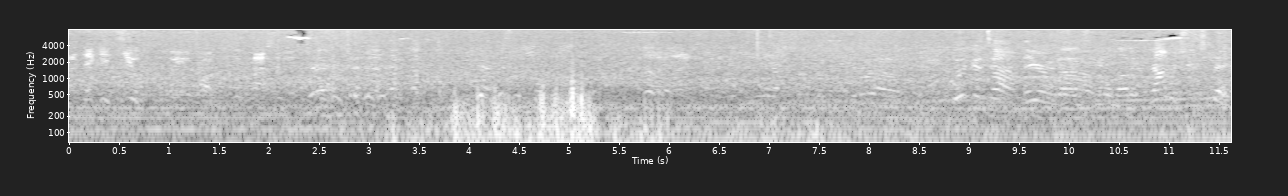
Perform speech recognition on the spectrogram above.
I think it's you. Way you talk so passionate. good time there. Not what you expect.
